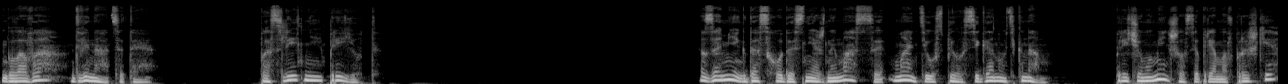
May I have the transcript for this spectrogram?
Глава 12. Последний приют. За миг до схода снежной массы Манти успел сигануть к нам. Причем уменьшился прямо в прыжке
